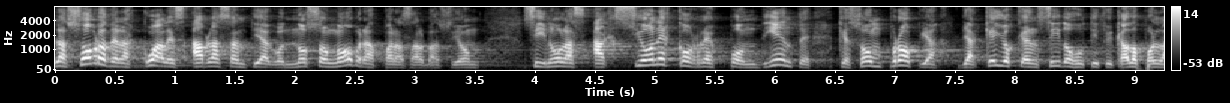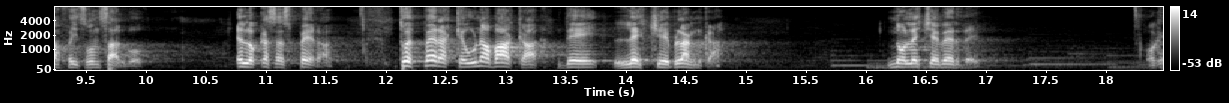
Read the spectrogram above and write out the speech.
Las obras de las cuales habla Santiago no son obras para salvación, sino las acciones correspondientes que son propias de aquellos que han sido justificados por la fe y son salvos. Es lo que se espera. Tú esperas que una vaca dé leche blanca, no leche verde. ¿Ok?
